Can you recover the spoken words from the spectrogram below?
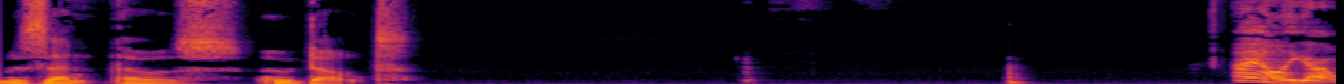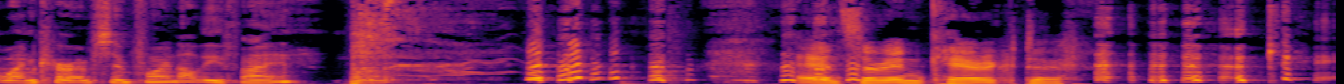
resent those who don't. I only got one corruption point. I'll be fine. Answer in character. okay.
